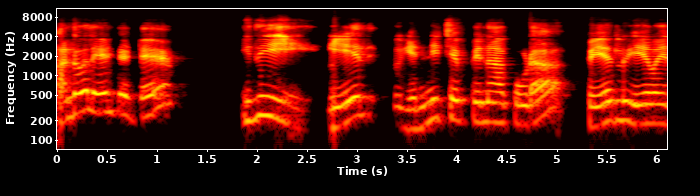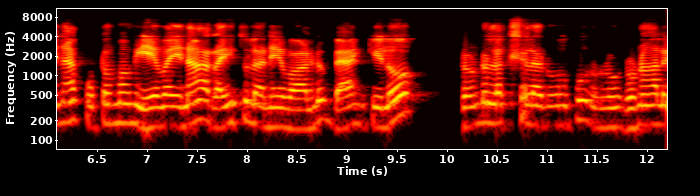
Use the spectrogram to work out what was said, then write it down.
అందువల్ల ఏంటంటే ఇది ఏది ఎన్ని చెప్పినా కూడా పేర్లు ఏవైనా కుటుంబం ఏవైనా రైతులు అనేవాళ్ళు బ్యాంకులో రెండు లక్షల రూపు రుణాలు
